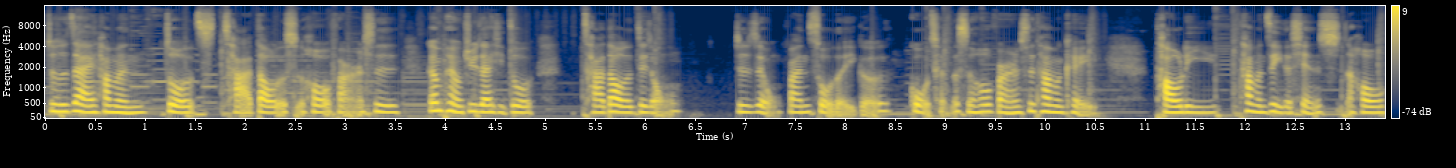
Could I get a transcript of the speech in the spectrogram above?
就是在他们做茶道的时候，反而是跟朋友聚在一起做茶道的这种，就是这种繁琐的一个过程的时候，反而是他们可以逃离他们自己的现实，然后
